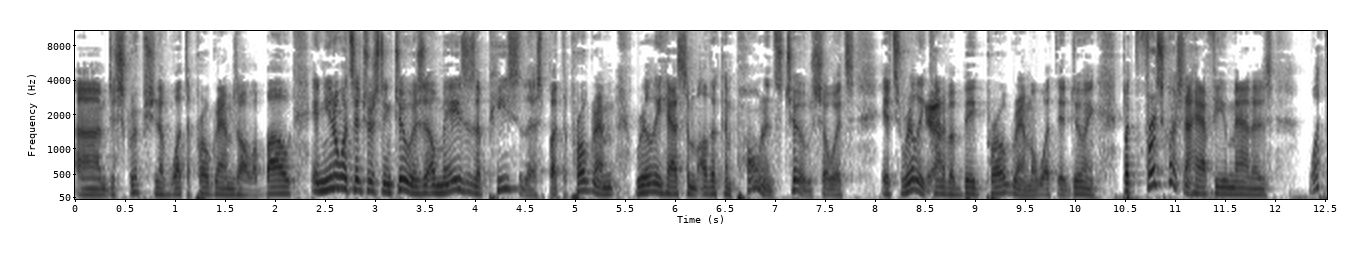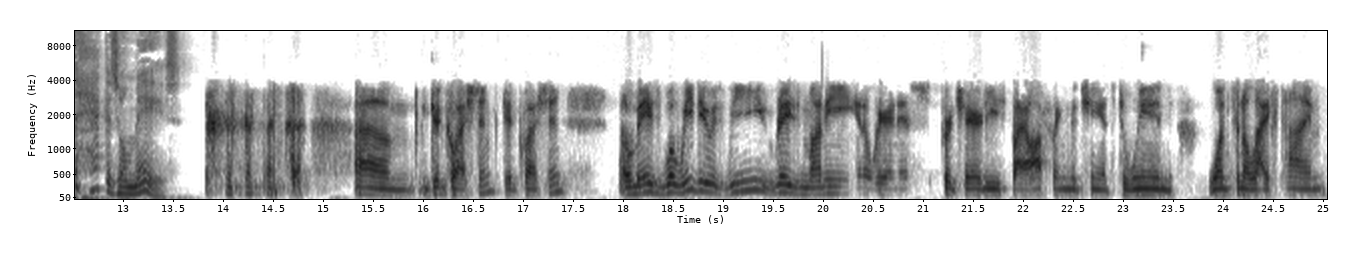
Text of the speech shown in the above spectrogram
um, description of what the program's all about. And you know what's interesting too is Omaze is a piece of this, but the program really has some other components too. So it's it's really Yeah. kind of a big program of what they're doing. But the first question I have for you, man, is what the heck is Omaze? um, good question. Good question. Omaze, what we do is we raise money and awareness for charities by offering the chance to win once in a lifetime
